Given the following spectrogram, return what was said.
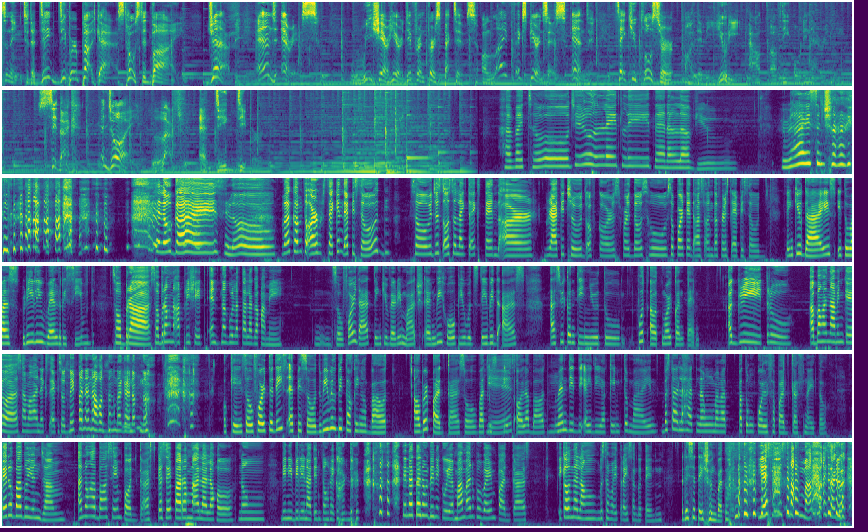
listening to the Dig Deeper podcast hosted by Jam and Eris. We share here different perspectives on life experiences and take you closer on the beauty out of the ordinary. Sit back, enjoy, laugh, and dig deeper. Have I told you lately that I love you? Rise and shine. Hello, guys! Hello. Welcome to our second episode. So, we just also like to extend our gratitude, of course, for those who supported us on the first episode. Thank you guys. It was really well received. Sobra, sobrang na-appreciate and nagulat talaga kami. Mm, So for that, thank you very much and we hope you would stay with us as we continue to put out more content. Agree, true. Abangan namin kayo ah sa mga next episode. May pananakot nang naganap, no? Okay, so for today's episode, we will be talking about our podcast. So what is Yes. it all about? Mhm. When did the idea came to mind? Basta lahat ng mga patungkol sa podcast na ito. Pero bago yun, Jam, ano nga ba kasi yung podcast? Kasi parang naalala ko, nung binibili natin tong recorder, tinatanong din ni Kuya, Ma'am, ano po ba yung podcast? Ikaw na lang gusto mo itry sagutin. Recitation ba to? Yes, Miss Makmak, pakisagot.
